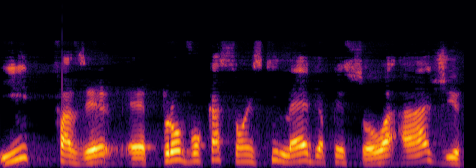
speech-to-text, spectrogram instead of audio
e fazer é, provocações que leve a pessoa a agir.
